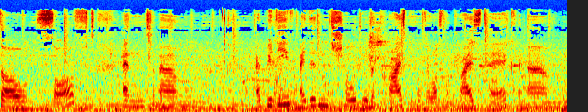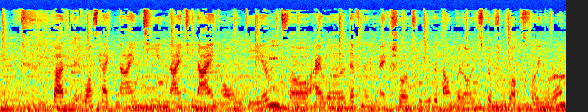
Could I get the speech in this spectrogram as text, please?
so soft. And um, I believe I didn't show you the price because there was no price tag. Um, but it was like 19.99 only so I will definitely make sure to leave it down below in the description box for you.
